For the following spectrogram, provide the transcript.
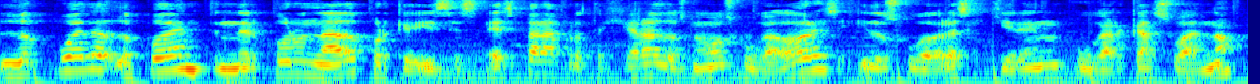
lo puedo, lo puedo entender por un lado porque dices, es para proteger a los nuevos jugadores y los jugadores que quieren jugar casual, ¿no?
